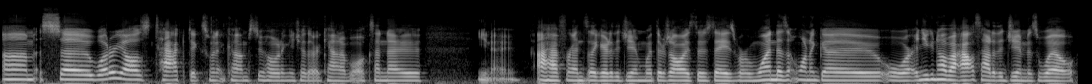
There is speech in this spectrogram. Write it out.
Um, so, what are y'all's tactics when it comes to holding each other accountable? Because I know, you know, I have friends I go to the gym with. There's always those days where one doesn't want to go, or and you can talk about outside of the gym as well.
